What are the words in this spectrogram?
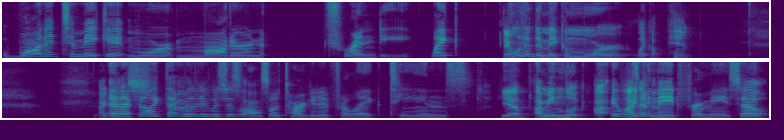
wanted to make it more modern, trendy. Like, They wanted to make him more like a pimp. I guess. and I feel like that movie was just also targeted for like teens. Yeah, I mean, look, I, It wasn't can- made for me. So,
